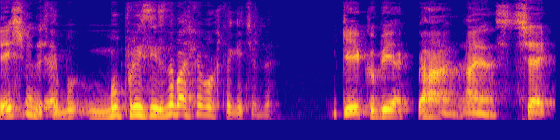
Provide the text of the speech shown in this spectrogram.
Değişmedi ya. İşte bu, bu preseason'ı başka koçla geçirdi. Gekubi ha aynen şey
